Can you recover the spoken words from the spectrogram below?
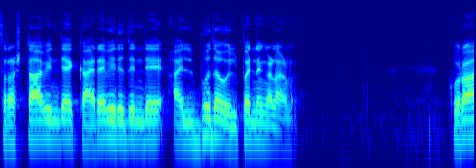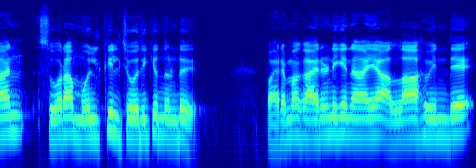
സ്രഷ്ടാവിന്റെ കരവിരുതിന്റെ അത്ഭുത ഉൽപ്പന്നങ്ങളാണ്. ഖുറാൻ സൂറ മുൽക്കിൽ ചോദിക്കുന്നുണ്ട് പരമകാരുണികനായ അള്ളാഹുവിന്റെ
